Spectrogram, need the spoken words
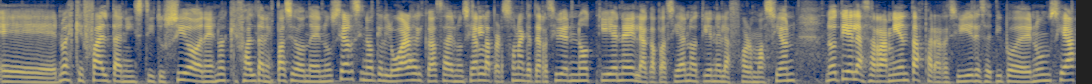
Eh, no es que faltan instituciones, no es que faltan espacios donde denunciar, sino que el lugar al que vas a denunciar, la persona que te recibe no tiene la capacidad, no tiene la formación, no tiene las herramientas para recibir ese tipo de denuncia.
